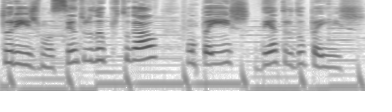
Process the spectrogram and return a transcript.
Turismo Centro de Portugal, um país dentro do país.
